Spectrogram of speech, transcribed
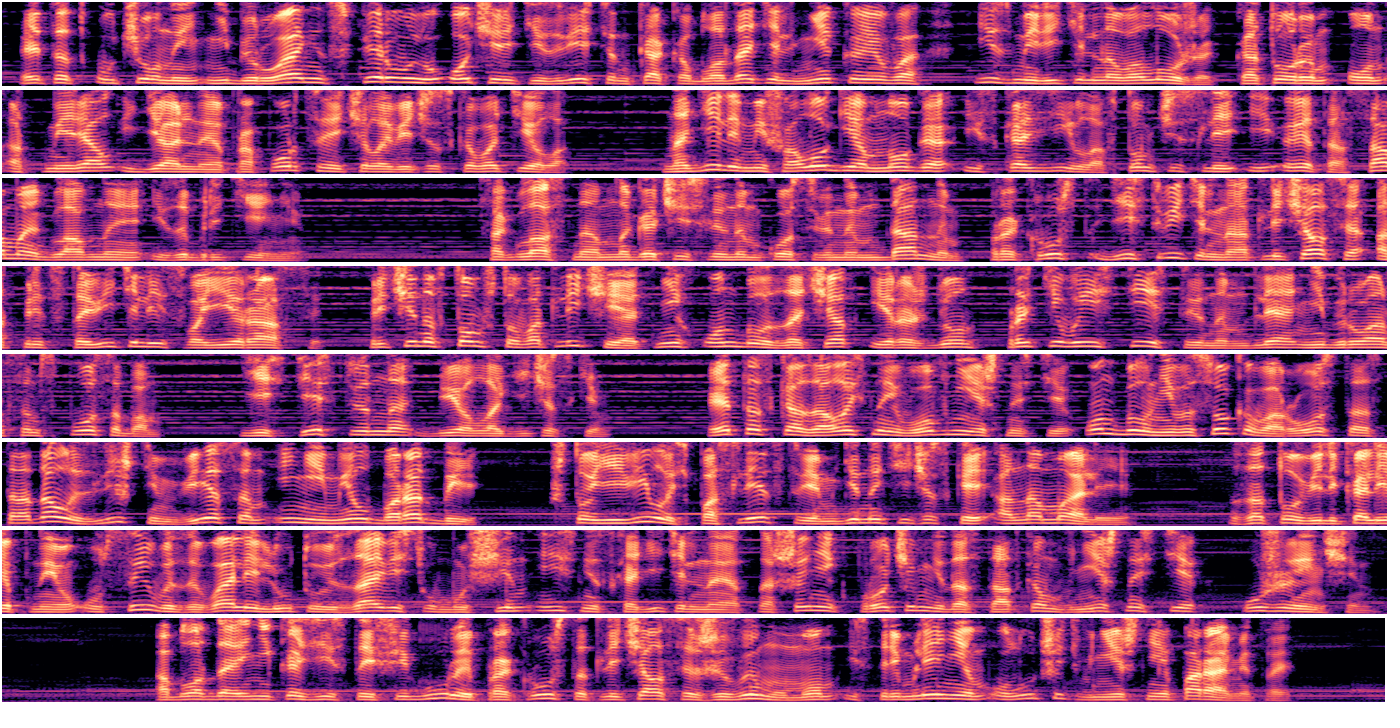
Этот ученый-ниберуанец в первую очередь известен как обладатель некоего измерительного ложа, которым он отмерял идеальные пропорции человеческого тела. На деле мифология много исказила, в том числе и это самое главное изобретение. Согласно многочисленным косвенным данным, Прокруст действительно отличался от представителей своей расы. Причина в том, что в отличие от них он был зачат и рожден противоестественным для ниберуанцам способом, естественно биологическим. Это сказалось на его внешности. Он был невысокого роста, страдал излишним весом и не имел бороды, что явилось последствием генетической аномалии. Зато великолепные усы вызывали лютую зависть у мужчин и снисходительное отношение к прочим недостаткам внешности у женщин. Обладая неказистой фигурой, Прокруст отличался живым умом и стремлением улучшить внешние параметры.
